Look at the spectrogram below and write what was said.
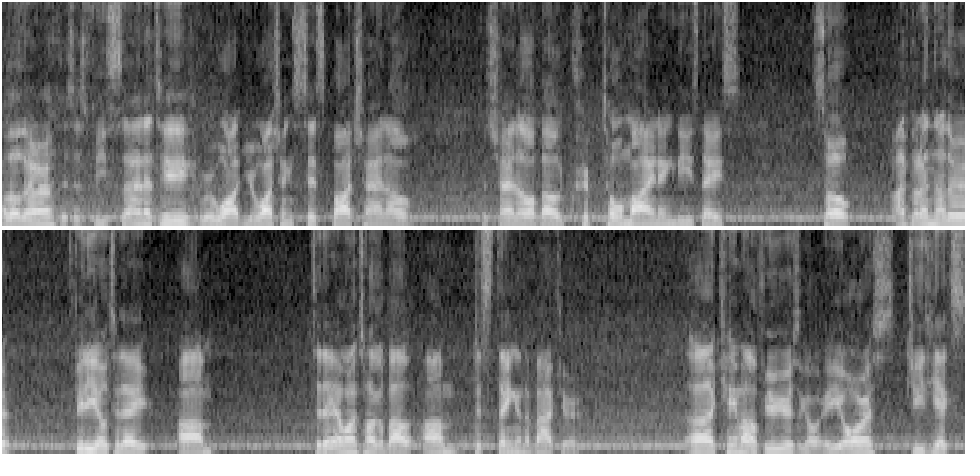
Hello there, this is Visanity. We're wa you're watching CISBROS channel, the channel about crypto mining these days. So, I've got another video today. Um, today I want to talk about um, this thing in the back here. Uh, it came out a few years ago, Aorus GTX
